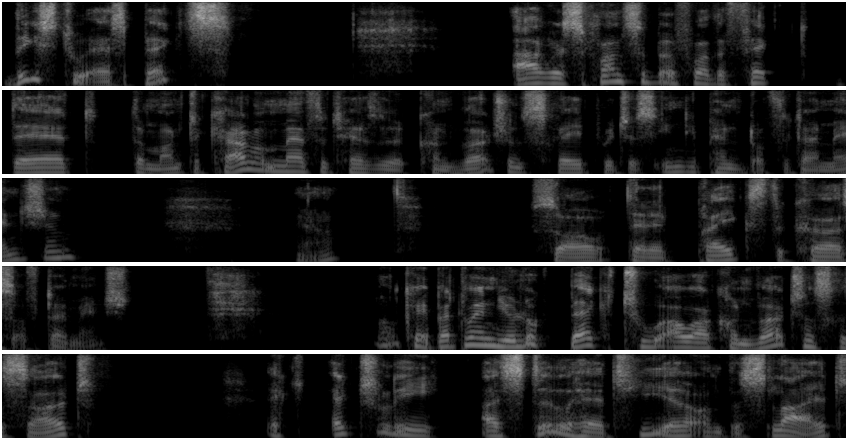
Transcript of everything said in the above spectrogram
These two aspects are responsible for the fact that the Monte Carlo method has a convergence rate which is independent of the dimension. Yeah. So that it breaks the curse of dimension. Okay, but when you look back to our convergence result, actually, I still had here on the slide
